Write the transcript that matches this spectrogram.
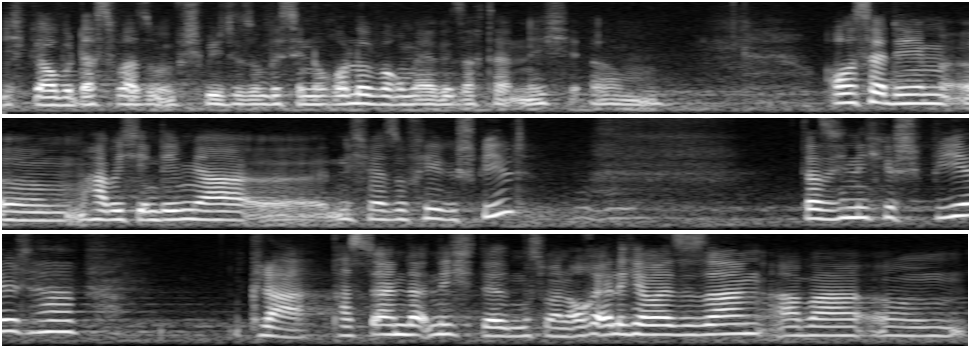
ich glaube, das war so, spielte so ein bisschen eine Rolle, warum er gesagt hat, nicht. Ähm, außerdem ähm, habe ich in dem Jahr äh, nicht mehr so viel gespielt. Dass ich nicht gespielt habe, klar, passt einem das nicht, das muss man auch ehrlicherweise sagen, aber ähm,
